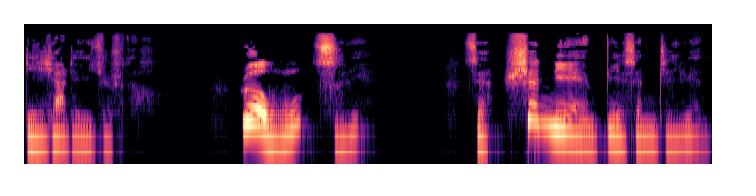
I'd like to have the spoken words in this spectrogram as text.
底下这一句说得好：“若无此愿，则生念必生之愿，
